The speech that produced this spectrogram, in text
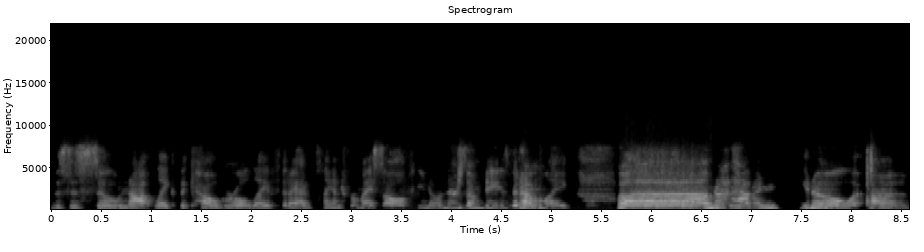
this is so not like the cowgirl life that I had planned for myself, you know. And there's some days that I'm like, ah, I'm not having, you know, um,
